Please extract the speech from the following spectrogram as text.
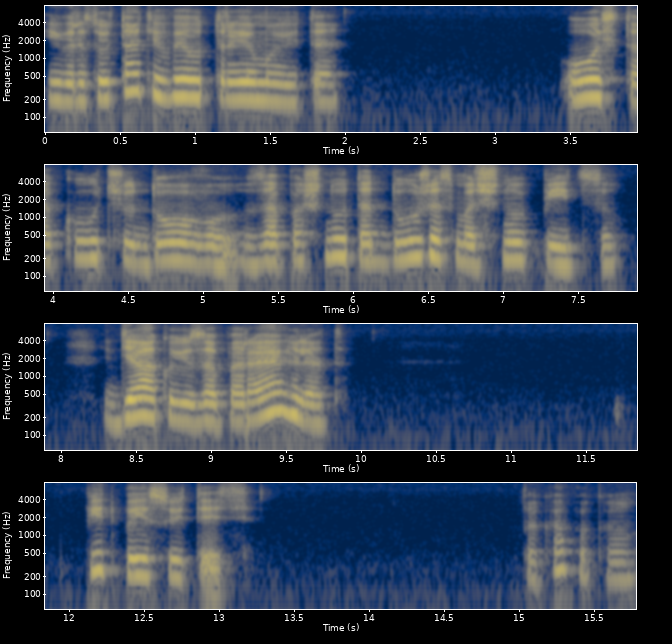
І в результаті ви отримуєте ось таку чудову, запашну та дуже смачну піцу. Дякую за перегляд. Підписуйтесь. Пока-пока.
